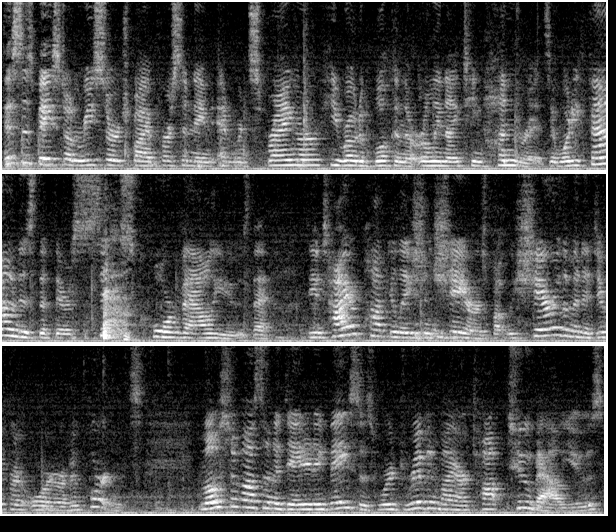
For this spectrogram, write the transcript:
This is based on research by a person named Edward Spranger. He wrote a book in the early 1900s, and what he found is that there's six core values that the entire population shares, but we share them in a different order of importance. Most of us on a day-to-day basis, we're driven by our top two values.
